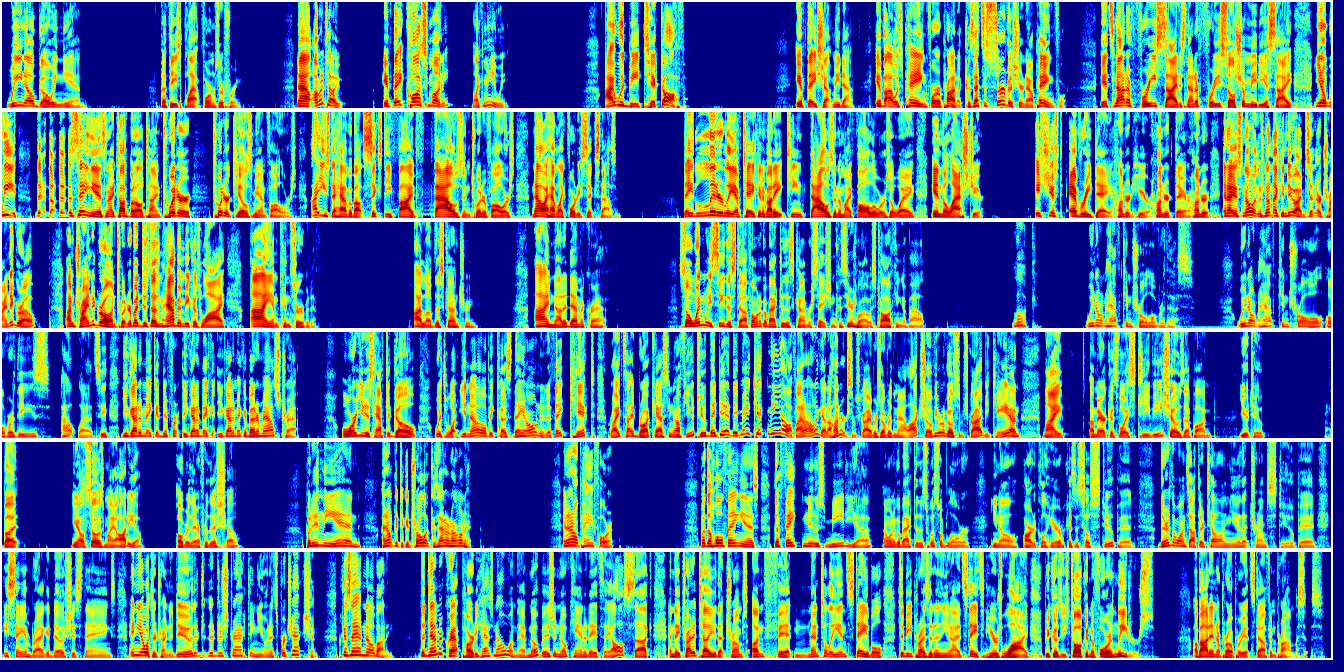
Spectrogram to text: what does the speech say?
we know going in that these platforms are free. Now, I'm going to tell you, if they cost money, like me, we, I would be ticked off if they shut me down. If I was paying for a product, because that's a service you're now paying for. It's not a free site. It's not a free social media site. You know, we the, the, the saying is, and I talk about all the time. Twitter, Twitter kills me on followers. I used to have about sixty-five thousand Twitter followers. Now I have like forty-six thousand. They literally have taken about eighteen thousand of my followers away in the last year. It's just every day, 100 here, 100 there, 100. And I just know it. There's nothing I can do. I'm sitting there trying to grow. I'm trying to grow on Twitter, but it just doesn't happen because why? I am conservative. I love this country. I'm not a Democrat. So when we see this stuff, I want to go back to this conversation because here's what I was talking about. Look, we don't have control over this. We don't have control over these outlets. You, you got to make a different. You got to make. You got to make a better mousetrap or you just have to go with what you know because they own it. If they kicked Right Side Broadcasting off YouTube, they did. They may kick me off. I, only got 100 subscribers over the Matt Locke Show. If you want to go subscribe, you can. My America's Voice TV shows up on YouTube. But, you know, so is my audio over there for this show. But in the end, I don't get to control it because I don't own it. And I don't pay for it. But the whole thing is the fake news media. I want to go back to this whistleblower, you know, article here because it's so stupid. They're the ones out there telling you that Trump's stupid. He's saying braggadocious things. And you know what they're trying to do? They're, they're distracting you, and it's projection because they have nobody. The Democrat Party has no one. They have no vision, no candidates. They all suck. And they try to tell you that Trump's unfit and mentally unstable to be president of the United States. And here's why because he's talking to foreign leaders about inappropriate stuff and promises.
